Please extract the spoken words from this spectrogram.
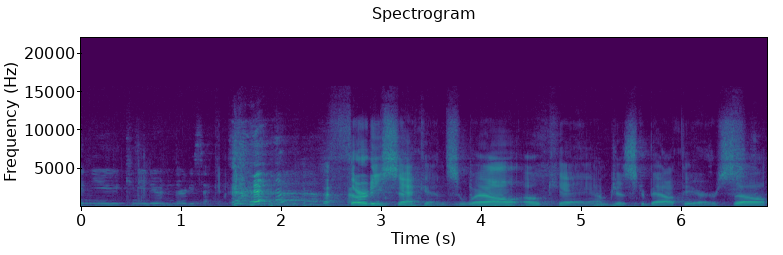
Can you, can you do it in 30 seconds? 30 seconds, well, okay, I'm just about there. So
